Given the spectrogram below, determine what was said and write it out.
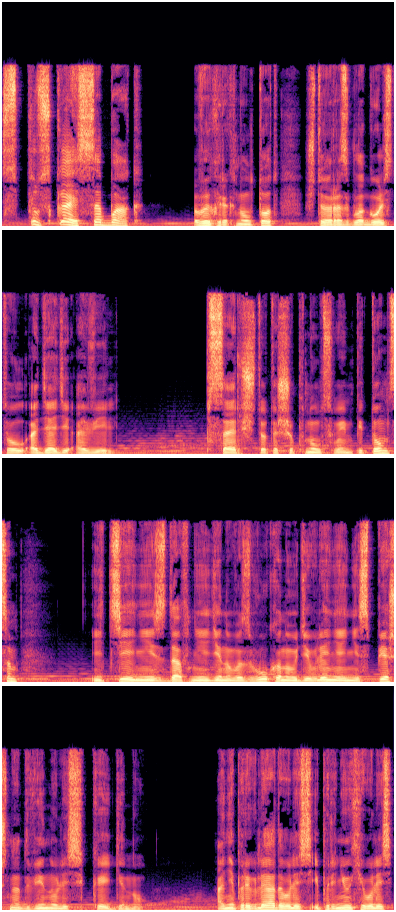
«Спускай собак!» — выкрикнул тот, что разглагольствовал о дяде Авель. Псарь что-то шепнул своим питомцам, и те, не издав ни единого звука, на удивление неспешно двинулись к Эгину. Они приглядывались и принюхивались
